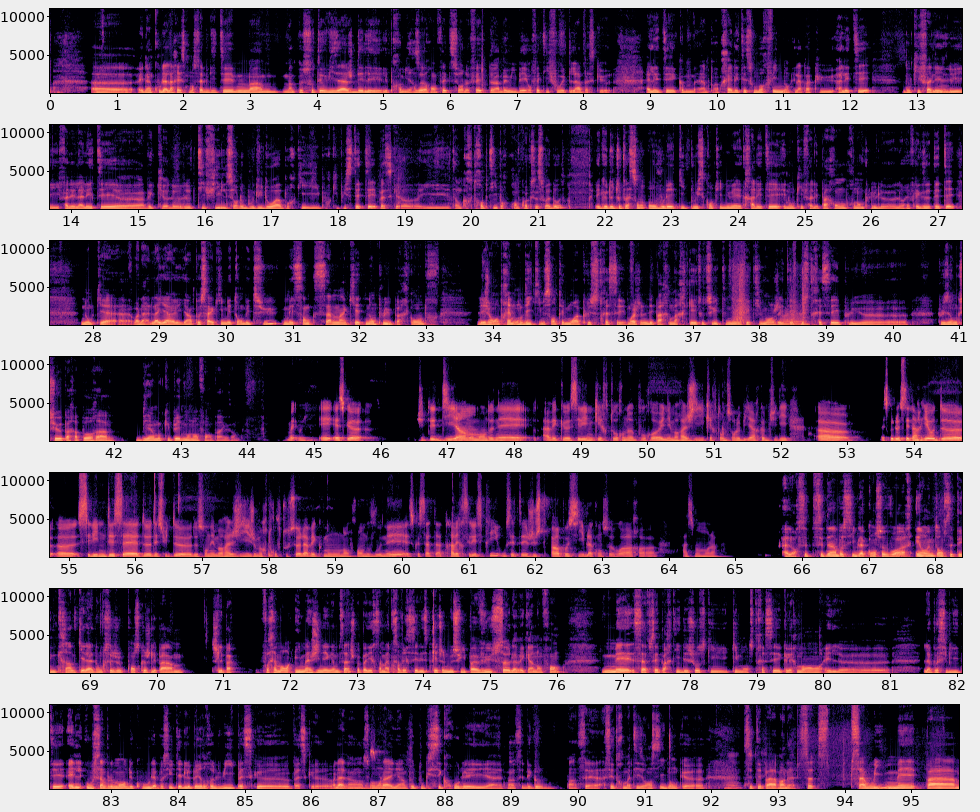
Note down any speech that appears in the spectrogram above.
Euh, et d'un coup là, la responsabilité m'a un peu sauté au visage dès les, les, premières heures en fait sur le fait de ah ben oui, ben en fait il faut être là parce que elle était comme après elle était sous morphine donc elle n'a pas pu allaiter. Donc il fallait lui, il fallait l'allaiter euh, avec le, petit fil sur le bout du doigt pour qu'il pour qu'il puisse téter parce qu'il euh, était encore trop petit pour prendre quoi que ce soit d'autre et que de toute façon on voulait qu'il puisse continuer à être allaité et donc il fallait pas rompre non plus le, le réflexe de téter. Donc y a, voilà, là il y a, y a un peu ça qui m'est tombé dessus, mais sans que ça m'inquiète non plus. Par contre, les gens après m'ont dit qu'ils me sentaient moi plus stressé. Moi je ne l'ai pas remarqué tout de suite, mais effectivement j'ai été plus stressé, plus euh, plus anxieux par rapport à bien m'occuper de mon enfant, par exemple. Mais oui. Et est-ce que tu t'es dit à un moment donné, avec euh, Céline qui retourne pour euh, une hémorragie, qui retourne sur le billard, comme tu dis, euh, est-ce que le scénario de Céline décède des suites de, son hémorragie, je me retrouve tout seul avec mon enfant nouveau-né, est-ce que ça t'a traversé l'esprit ou c'était juste impossible à concevoir à ce moment-là? Alors, c'était impossible à concevoir et en même temps, c'était une crainte qui est là. Donc, je pense que je l'ai pas, l'ai pas vraiment imaginé comme ça. Je peux pas dire que ça m'a traversé l'esprit. Je ne me suis pas vu seul avec un enfant, mais ça faisait partie des choses qui, qui m'ont stressé clairement et le la possibilité, elle, ou simplement du coup la possibilité de le perdre lui parce que parce que voilà, à ce moment-là, il y a un peu tout qui s'écroule et enfin, c'est des enfin, c'est assez traumatisant aussi. Donc euh, mm. c'était pas voilà ça, ça oui, mais pas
